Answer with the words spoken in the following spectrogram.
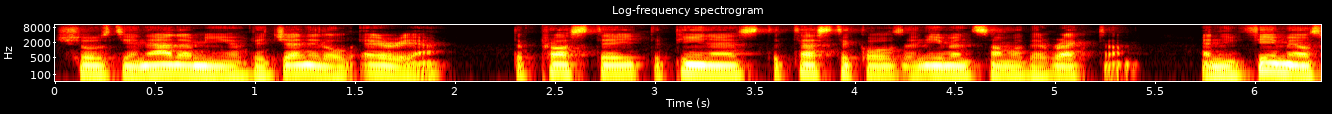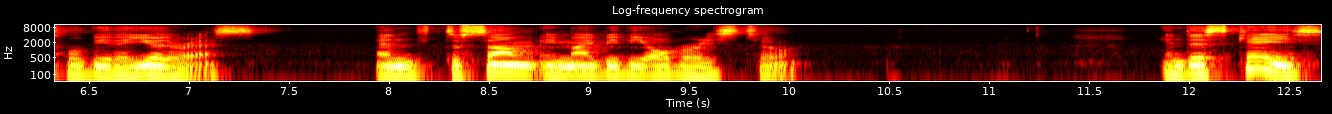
shows the anatomy of the genital area, the prostate, the penis, the testicles, and even some of the rectum and in females will be the uterus, and to some it might be the ovaries too. In this case,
